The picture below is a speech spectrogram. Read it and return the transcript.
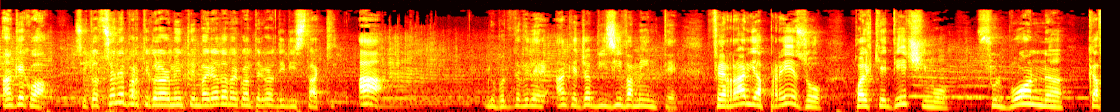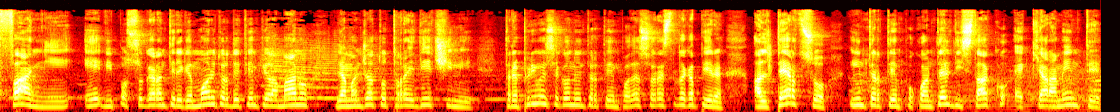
anche qua situazione particolarmente invariata per quanto riguarda i distacchi. A lo potete vedere anche già visivamente Ferrari ha preso qualche decimo sul buon Caffagni e vi posso garantire che monitor dei tempi alla mano gli ha mangiato tre decimi tra il primo e il secondo intertempo. Adesso resta da capire al terzo intertempo quant'è il distacco, è chiaramente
